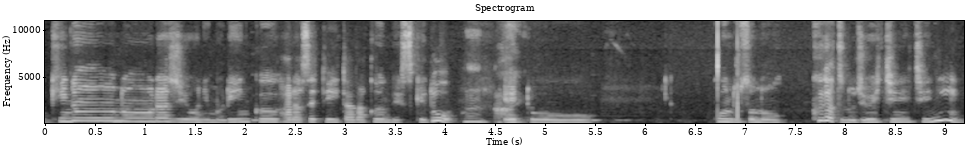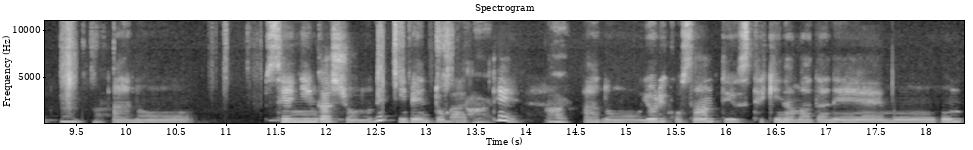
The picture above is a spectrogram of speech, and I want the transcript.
昨日のラジオにもリンク貼らせていただくんですけど、うんはいえっ、と、今度その9月の11日に、あのー千人合唱のね、イベントがあって、はい。あのーよりこさんっていう素敵なまたね、もう本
